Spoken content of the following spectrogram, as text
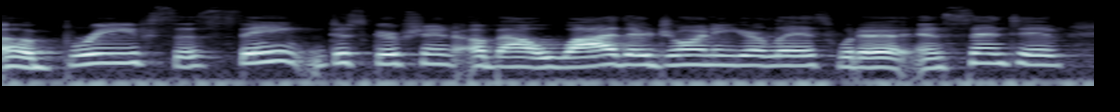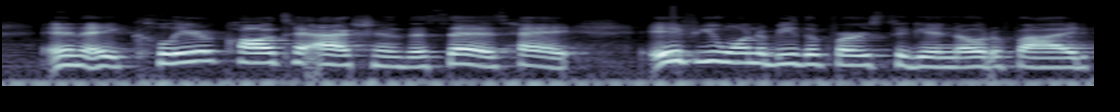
a brief, succinct description about why they're joining your list with an incentive and a clear call to action that says, hey, if you want to be the first to get notified,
